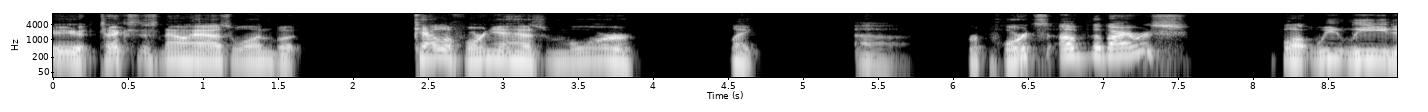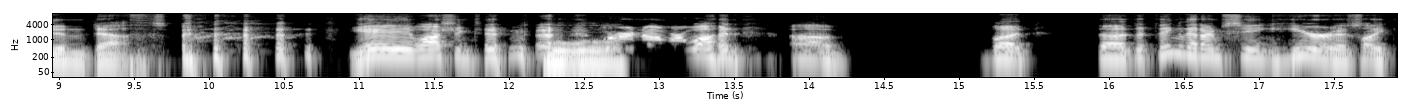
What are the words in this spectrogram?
Eh, texas now has one but california has more like uh reports of the virus but we lead in deaths. Yay washington. We're number one. Um but the the thing that i'm seeing here is like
